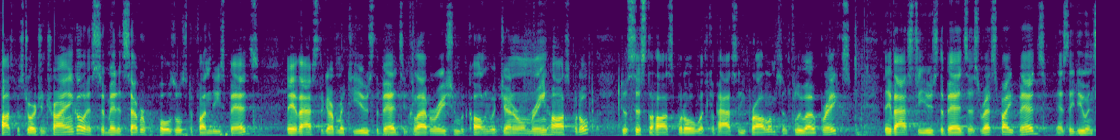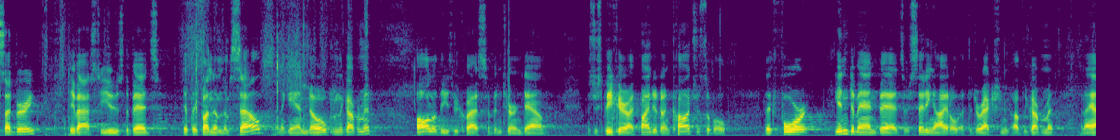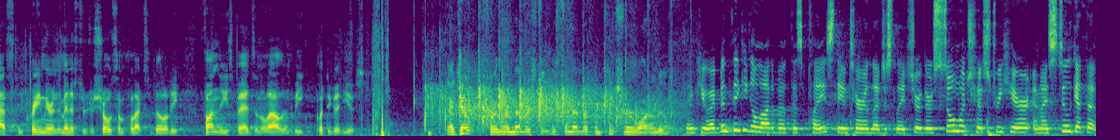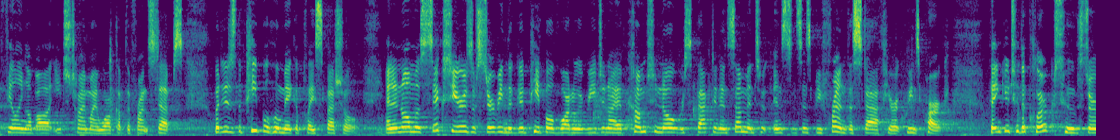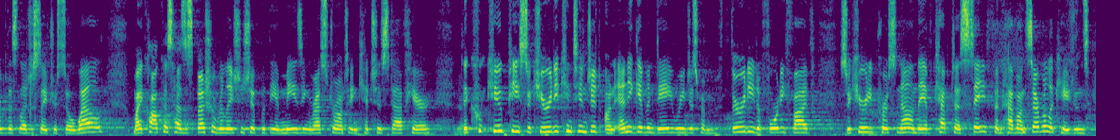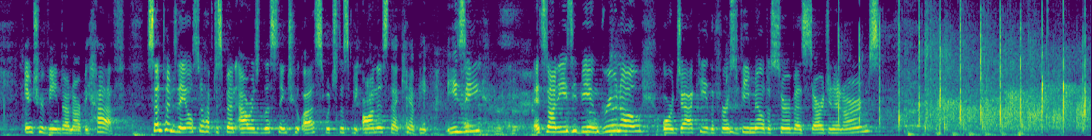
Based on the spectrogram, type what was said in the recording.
Hospice Georgian Triangle has submitted several proposals to fund these beds, they have asked the government to use the beds in collaboration with Collingwood General Marine Hospital to assist the hospital with capacity problems and flu outbreaks. They've asked to use the beds as respite beds, as they do in Sudbury. They've asked to use the beds if they fund them themselves, and again, no from the government. All of these requests have been turned down. Mr. Speaker, I find it unconscionable that four in-demand beds are sitting idle at the direction of the government, and I ask the Premier and the Minister to show some flexibility fund these beds and allow them to be put to good use. Thank you. Further member statements. The member from Kitchener-Waterloo. Thank you. I've been thinking a lot about this place, the Ontario Legislature. There's so much history here, and I still get that feeling of awe each time I walk up the front steps. But it is the people who make a place special. And in almost six years of serving the good people of Waterloo Region, I have come to know, respect, and in some instances befriend the staff here at Queen's Park. Thank you to the clerks who have served this legislature so well. My caucus has a special relationship with the amazing restaurant and kitchen staff here. The QP security contingent on any given day ranges from 30 to 45 security personnel, and they have kept us safe and have on several occasions intervened on our behalf. Sometimes they also have to spend hours listening to us, which, let's be honest, that can't be easy. It's not easy being Bruno or Jackie, the first female to serve as Sergeant-at-Arms.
